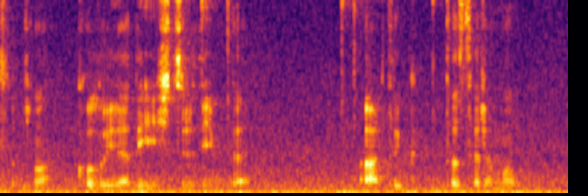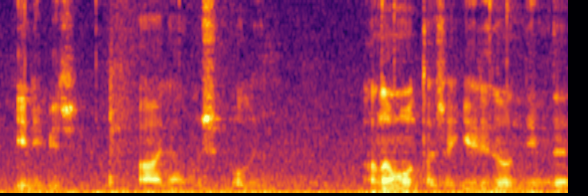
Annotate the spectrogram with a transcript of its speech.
tutma koluyla değiştirdiğimde artık tasarımım yeni bir hal almış oluyor. Ana montaja geri döndüğümde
